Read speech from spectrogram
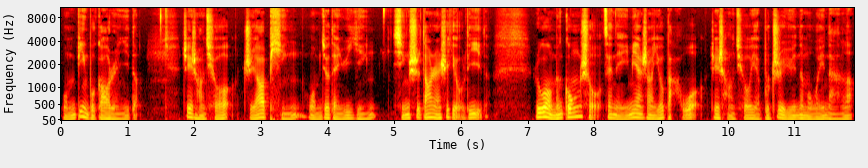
我们并不高人一等。这场球只要平，我们就等于赢，形势当然是有利的。如果我们攻守在哪一面上有把握，这场球也不至于那么为难了。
